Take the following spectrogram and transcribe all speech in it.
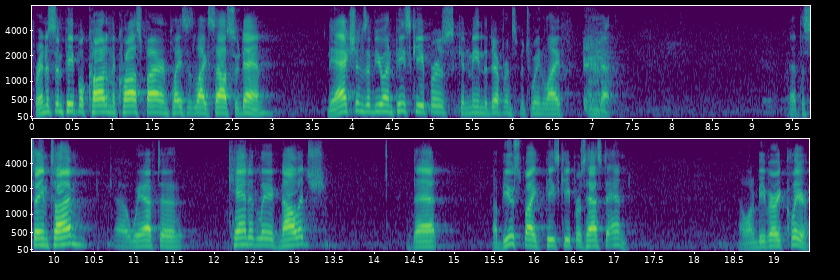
for innocent people caught in the crossfire in places like South Sudan, the actions of UN peacekeepers can mean the difference between life and death. At the same time, uh, we have to candidly acknowledge that abuse by peacekeepers has to end. I want to be very clear.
